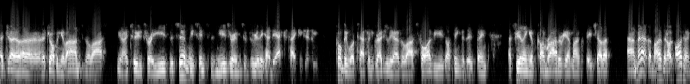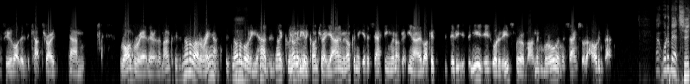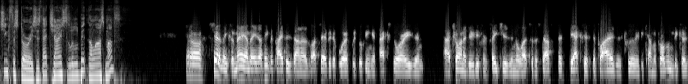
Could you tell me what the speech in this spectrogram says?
a, a, a, dropping of arms in the last you know, two to three years, but certainly since the newsrooms have really had the axe taken to them, probably what's happened gradually over the last five years, I think that there's been a feeling of camaraderie amongst each other. Um, and at the moment, I, I, don't feel like there's a cutthroat um, rivalry out there at the moment because there's not a lot around. There's not mm. a lot of yarns. There's no. We're not going to get a contract yarn. We're not going to get a sacking. We're not. You know, like it, it, it, the news is what it is for a moment. We're all in the same sort of holding pattern. Uh, what about searching for stories? Has that changed a little bit in the last month? Uh, certainly for me. I mean, I think the paper's done a, a fair bit of work with looking at backstories and uh, trying to do different features and all that sort of stuff. But the access to players has clearly become a problem because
